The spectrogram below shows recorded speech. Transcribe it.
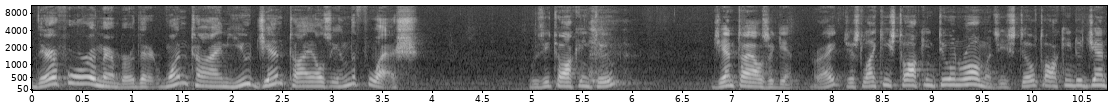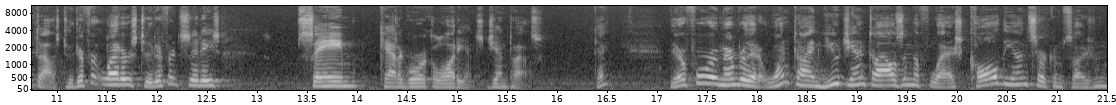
Therefore, remember that at one time you Gentiles in the flesh, who's he talking to? Gentiles again, right? Just like he's talking to in Romans, he's still talking to Gentiles. Two different letters, two different cities, same categorical audience, Gentiles. Okay? Therefore, remember that at one time you Gentiles in the flesh, called the uncircumcision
